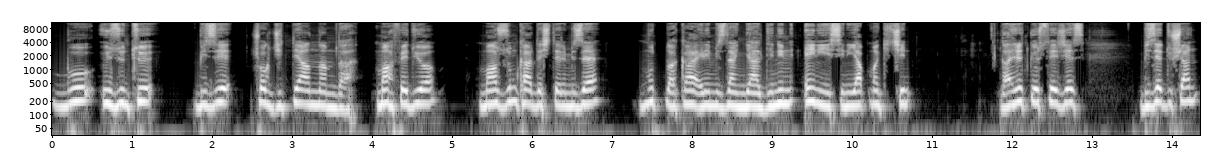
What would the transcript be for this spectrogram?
Bu üzüntü bizi çok ciddi anlamda mahvediyor. Mazlum kardeşlerimize mutlaka elimizden geldiğinin en iyisini yapmak için gayret göstereceğiz. Bize düşen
